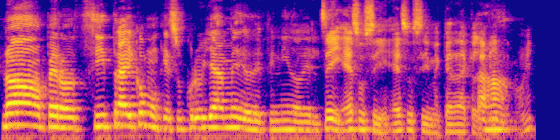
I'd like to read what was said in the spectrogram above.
No, pero sí trae como que su crew ya medio definido él. Sí, eso sí, eso sí, me queda clarísimo, ¿eh?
